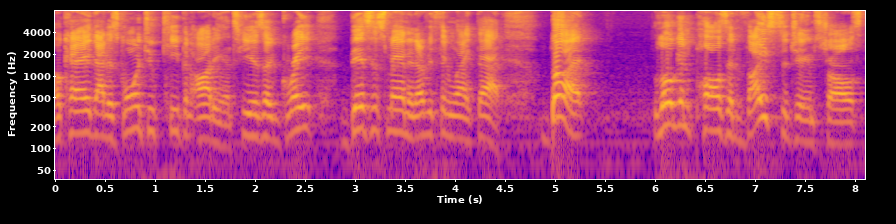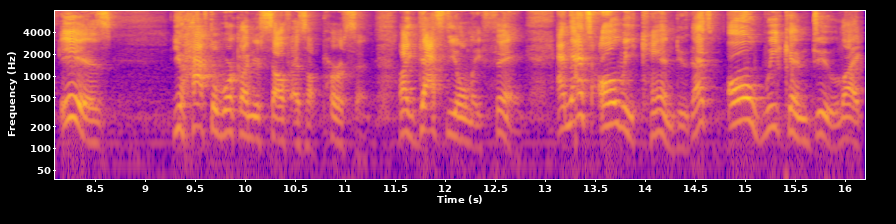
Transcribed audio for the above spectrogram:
okay, that is going to keep an audience. He is a great businessman and everything like that. But Logan Paul's advice to James Charles is you have to work on yourself as a person. Like, that's the only thing. And that's all we can do. That's all we can do. Like,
